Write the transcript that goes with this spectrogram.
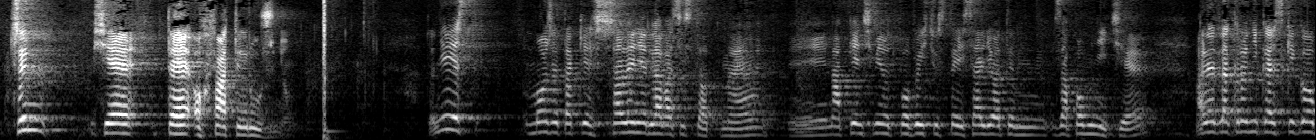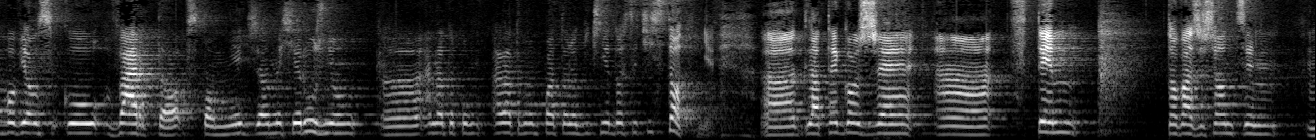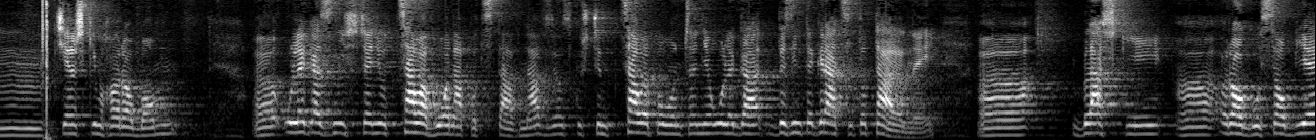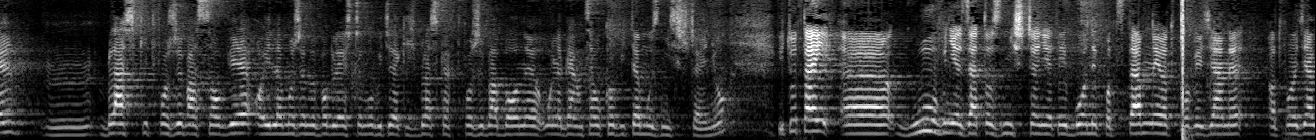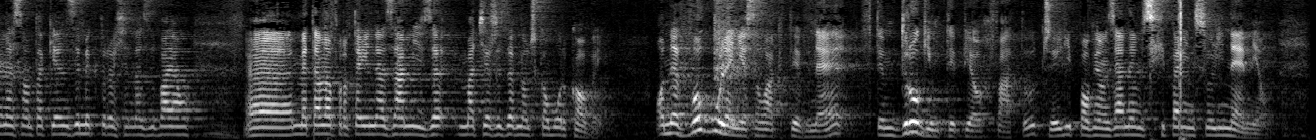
Czym się te ochwaty różnią? To nie jest może takie szalenie dla Was istotne. I na 5 minut po wyjściu z tej sali o tym zapomnicie, ale dla kronikarskiego obowiązku warto wspomnieć, że one się różnią anatomą patologicznie dosyć istotnie. E, dlatego że e, w tym towarzyszącym mm, ciężkim chorobom e, ulega zniszczeniu cała błona podstawna, w związku z czym całe połączenie ulega dezintegracji totalnej. Blaszki rogu sobie, blaszki tworzywa sobie, o ile możemy w ogóle jeszcze mówić o jakichś blaszkach tworzywa, bo one ulegają całkowitemu zniszczeniu. I tutaj e, głównie za to zniszczenie tej błony podstawnej odpowiedzialne, odpowiedzialne są takie enzymy, które się nazywają e, metaloproteinazami ze, macierzy zewnątrzkomórkowej. One w ogóle nie są aktywne w tym drugim typie ochwatu, czyli powiązanym z hiperinsulinemią.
